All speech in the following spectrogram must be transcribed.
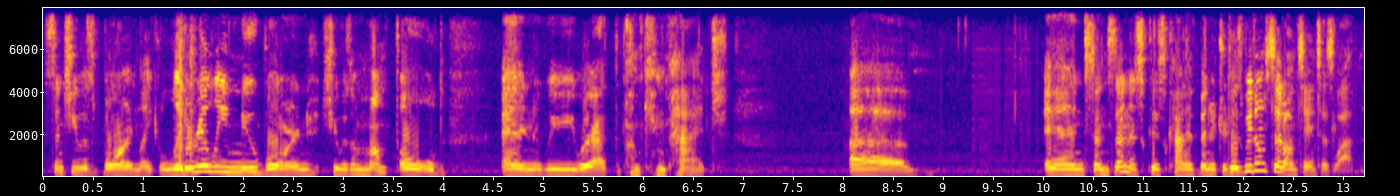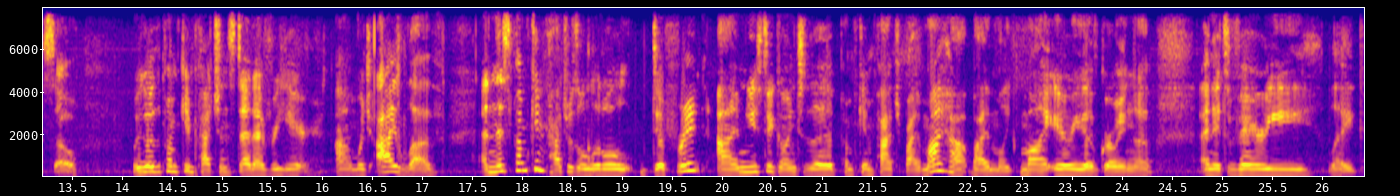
since she was born, like literally newborn. She was a month old, and we were at the pumpkin patch. Uh, and since then, it's just kind of been a tradition. Because we don't sit on Santa's lap, so we go to the pumpkin patch instead every year, um, which I love. And this pumpkin patch was a little different. I'm used to going to the pumpkin patch by my house, by like my area of growing up, and it's very like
